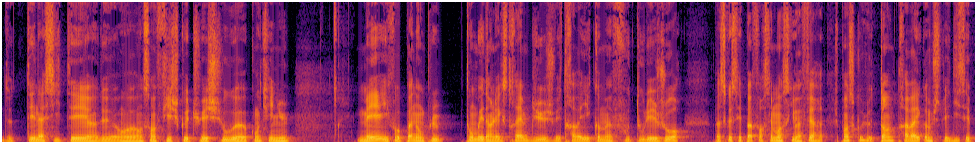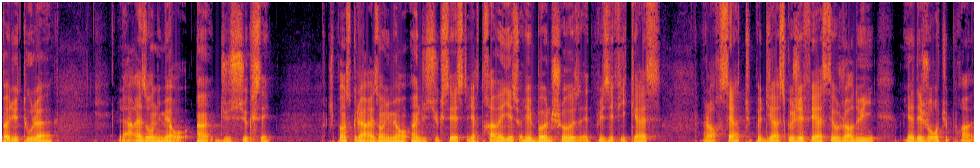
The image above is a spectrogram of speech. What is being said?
de ténacité, de on s'en fiche que tu échoues, euh, continue. Mais il faut pas non plus tomber dans l'extrême du je vais travailler comme un fou tous les jours parce que c'est pas forcément ce qui va faire. Je pense que le temps de travail, comme je te l'ai dit, c'est pas du tout la, la raison numéro un du succès. Je pense que la raison numéro un du succès, c'est-à-dire travailler sur les bonnes choses, être plus efficace. Alors certes, tu peux te dire est-ce que j'ai fait assez aujourd'hui, mais il y a des jours où tu pourras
